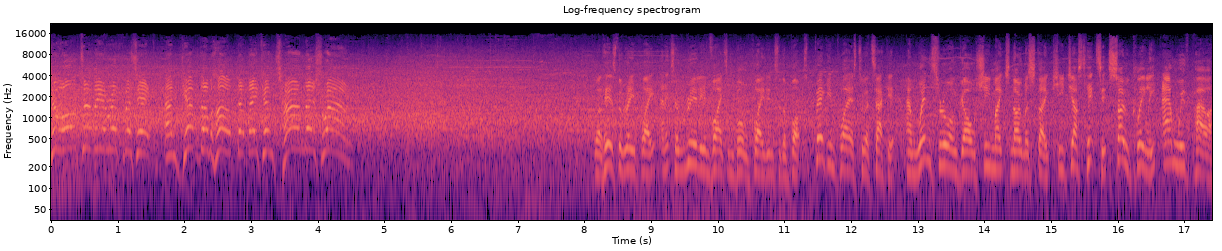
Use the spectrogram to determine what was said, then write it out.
To alter the arithmetic and give them hope that they can turn this round. Well, here's the replay, and it's a really inviting ball played into the box, begging players to attack it. And when through on goal, she makes no mistake. She just hits it so cleanly and with power.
